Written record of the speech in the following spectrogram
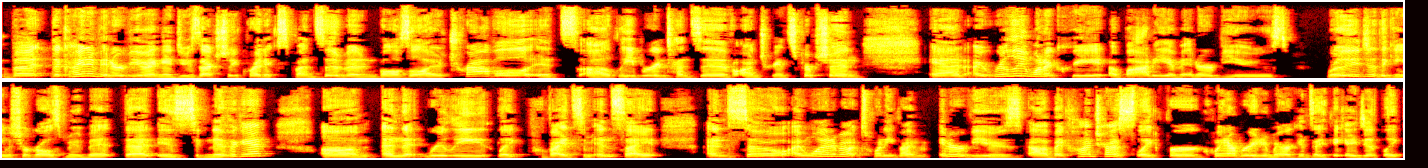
But the kind of interviewing I do is actually quite expensive. It involves a lot of travel. It's uh, labor intensive on transcription. And I really want to create a body of interviews related to the Games for Girls movement that is significant um, and that really like provides some insight. And so I won about 25 interviews. Uh, by contrast, like for coin operated Americans, I think I did like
